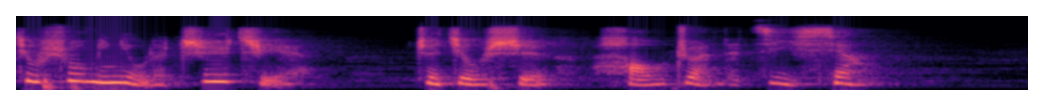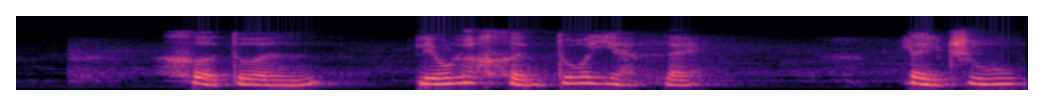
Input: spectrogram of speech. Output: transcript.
就说明有了知觉，这就是好转的迹象。赫顿流了很多眼泪，泪珠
